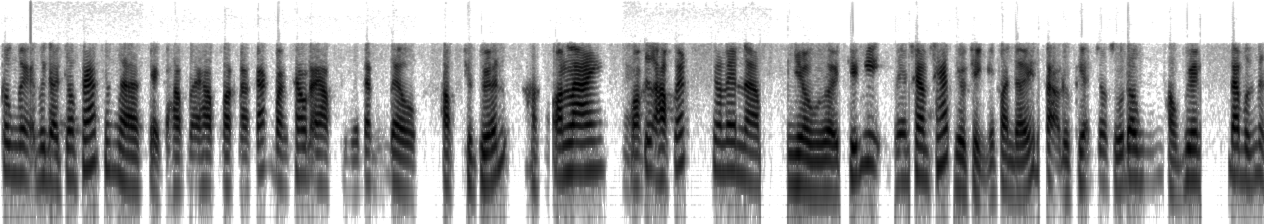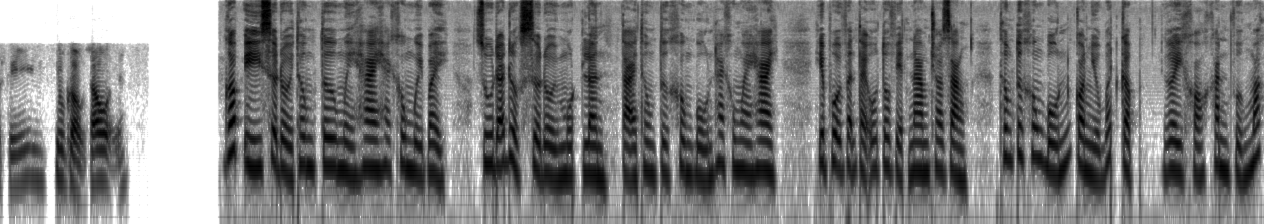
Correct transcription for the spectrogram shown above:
Công nghệ bây giờ cho phép tức là kể cả học đại học hoặc là các bằng sau đại học thì người ta cũng đều học trực tuyến học online hoặc tự học ấy cho nên là nhiều người kiến nghị nên xem xét điều chỉnh cái phần đấy tạo điều kiện cho số đông học viên đáp ứng được cái nhu cầu xã hội ấy. Góp ý sửa đổi thông tư 12/2017 dù đã được sửa đổi một lần tại thông tư 04/2022, Hiệp hội Vận tải ô tô Việt Nam cho rằng thông tư 04 còn nhiều bất cập, gây khó khăn vướng mắc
